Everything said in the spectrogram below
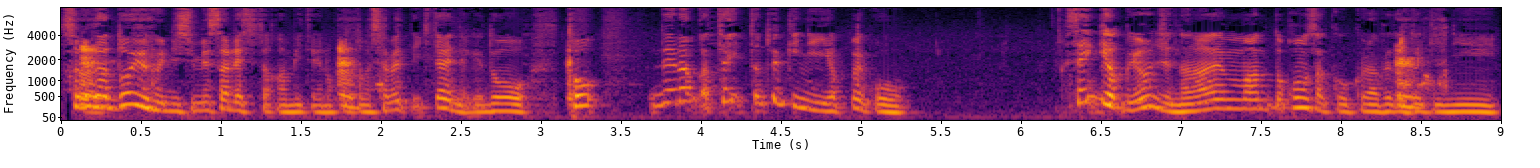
それがどういう風に示されてたかみたいなことも喋っていきたいんだけど、と、で、なんかって言った時に、やっぱりこう、1947年版と今作を比べた時に、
